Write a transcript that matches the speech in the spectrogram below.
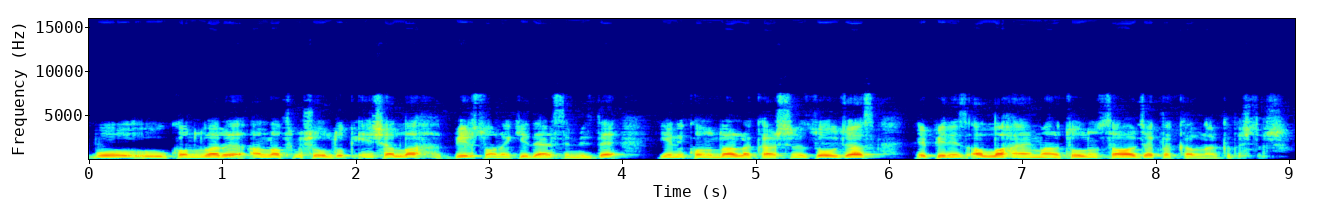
bu konuları anlatmış olduk. İnşallah bir sonraki dersimizde yeni konularla karşınızda olacağız. Hepiniz Allah'a emanet olun. Sağlıcakla kalın arkadaşlar.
